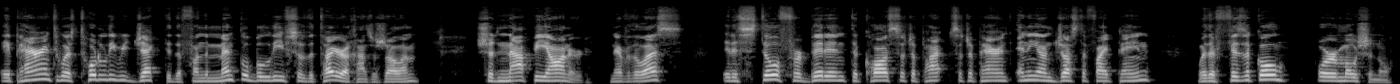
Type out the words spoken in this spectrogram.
a parent who has totally rejected the fundamental beliefs of the Torah Shalom, should not be honored. Nevertheless, it is still forbidden to cause such a such a parent any unjustified pain, whether physical or emotional.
